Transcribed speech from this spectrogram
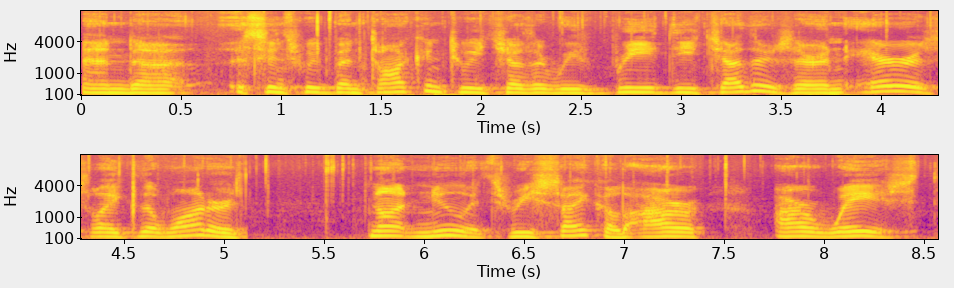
And uh, since we've been talking to each other, we've breathed each other's air. And air is like the water. It's not new, it's recycled. Our, our waste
